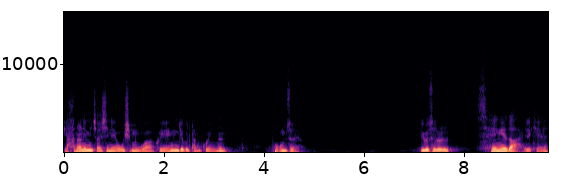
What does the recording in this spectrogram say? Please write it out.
이 하나님 자신의 오심과 그의 행적을 담고 있는 복음서예요. 이것을 생애다 이렇게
